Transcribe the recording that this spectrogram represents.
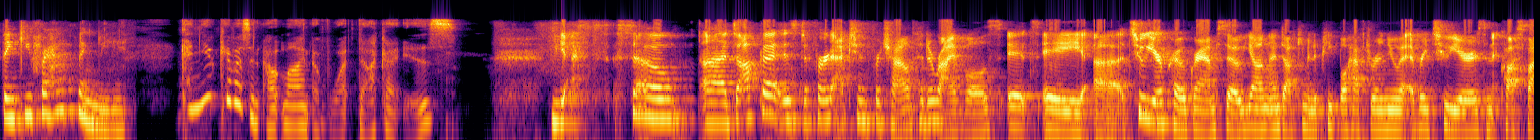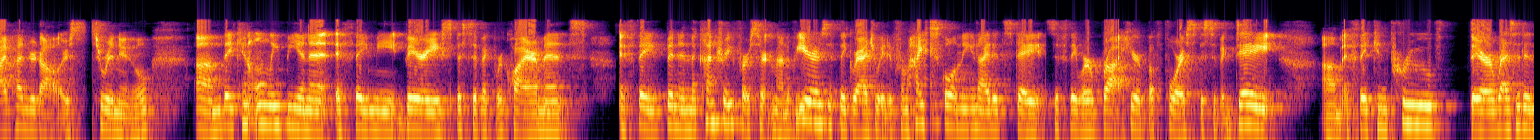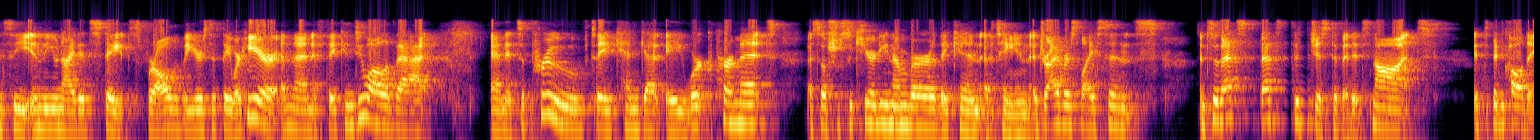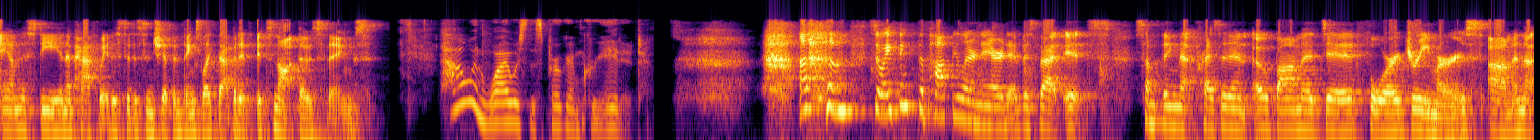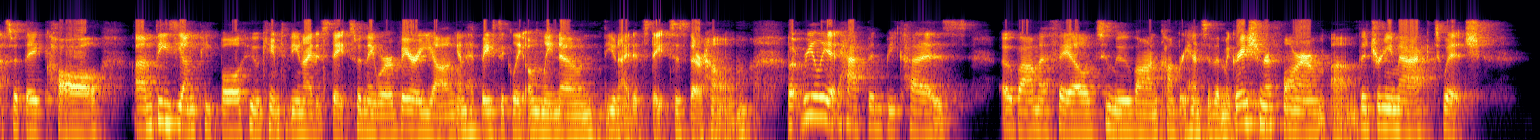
Thank you for having me. Can you give us an outline of what DACA is? Yes. So uh, DACA is Deferred Action for Childhood Arrivals. It's a uh, two year program. So young undocumented people have to renew it every two years, and it costs $500 to renew. Um, they can only be in it if they meet very specific requirements. If they've been in the country for a certain amount of years, if they graduated from high school in the United States, if they were brought here before a specific date, um, if they can prove their residency in the United States for all of the years that they were here, and then if they can do all of that, and it's approved, they can get a work permit, a social security number, they can obtain a driver's license. And so that's that's the gist of it. It's not it's been called amnesty and a pathway to citizenship and things like that, but it, it's not those things. How and why was this program created? Um, so I think the popular narrative is that it's something that President Obama did for dreamers, um, and that's what they call um, these young people who came to the United States when they were very young and have basically only known the United States as their home. But really, it happened because Obama failed to move on comprehensive immigration reform, um, the DREAM Act, which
